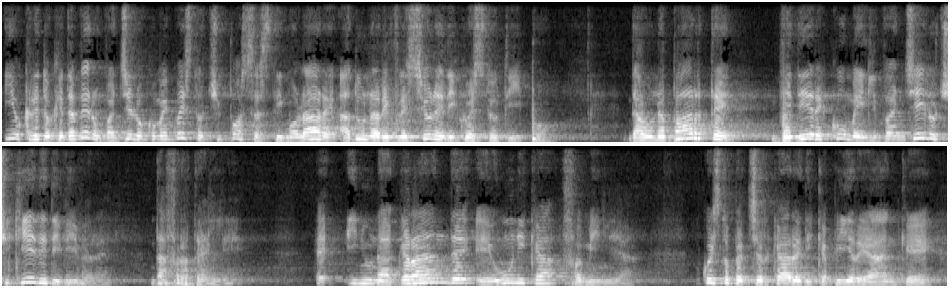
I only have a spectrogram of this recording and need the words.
Io credo che davvero un Vangelo come questo ci possa stimolare ad una riflessione di questo tipo. Da una parte vedere come il Vangelo ci chiede di vivere da fratelli, in una grande e unica famiglia. Questo per cercare di capire anche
